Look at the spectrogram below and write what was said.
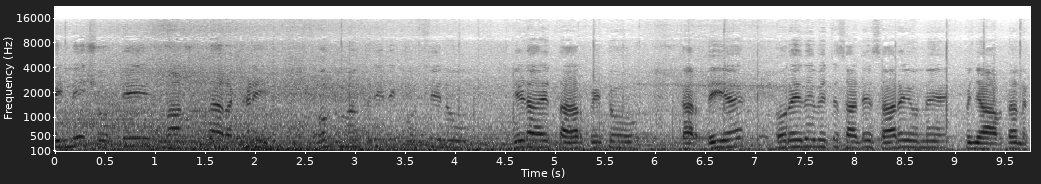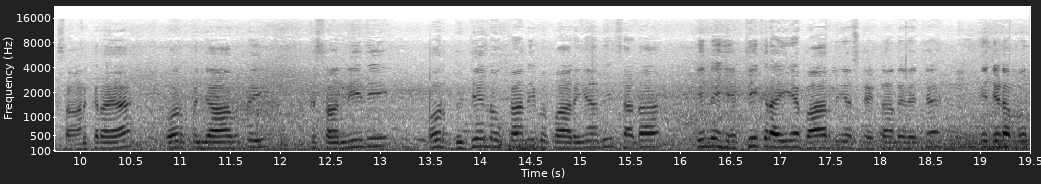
ਇੰਨੀ ਛੋਟੀ ਮਾਨਸਿਕਤਾ ਰੱਖਣੀ ਮੁੱਖ ਮੰਤਰੀ ਦੀ ਕੁਰਸੀ ਨੂੰ ਜਿਹੜਾ ਇਹ ਤਾਰ ਪੇਟੋ ਕਰਦੀ ਹੈ ਔਰ ਇਹਦੇ ਵਿੱਚ ਸਾਡੇ ਸਾਰੇ ਉਹਨੇ ਪੰਜਾਬ ਦਾ ਨੁਕਸਾਨ ਕਰਾਇਆ ਔਰ ਪੰਜਾਬ ਦੀ ਕਿਸਾਨੀ ਦੀ ਔਰ ਦੂਜੇ ਲੋਕਾਂ ਦੀ ਵਪਾਰੀਆਂ ਦੀ ਸਾਡਾ ਇਹਨੇ ਹੇਠੀ ਕਰਾਈ ਹੈ ਬਾਹਰਲੀਆਂ ਸਟੇਟਾਂ ਦੇ ਵਿੱਚ ਕਿ ਜਿਹੜਾ ਮੁੱਖ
